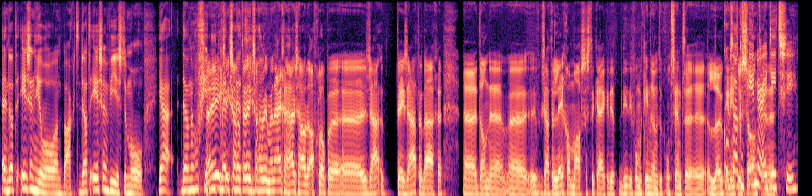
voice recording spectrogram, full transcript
En dat is een heel Holland Bakt. Dat is een Wie is de Mol. Ja, dan hoef je Nee, niet ik, met... ik, zag met het, ik zag het in mijn eigen huishouden afgelopen eh, za- twee zaterdagen. Eh, dan eh, eh, ik zat de Lego Masters te kijken. Die, die, die voor mijn kinderen natuurlijk ontzettend leuk en Komt ook een interessant. En, kindereditie.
